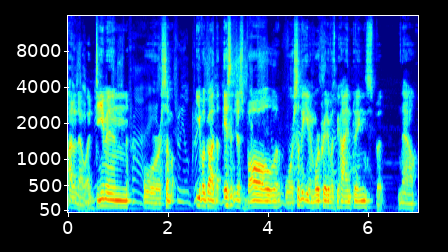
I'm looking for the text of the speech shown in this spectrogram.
I don't know, a demon, or some evil god that isn't just Bhaal, or something even more creative was behind things, but no.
